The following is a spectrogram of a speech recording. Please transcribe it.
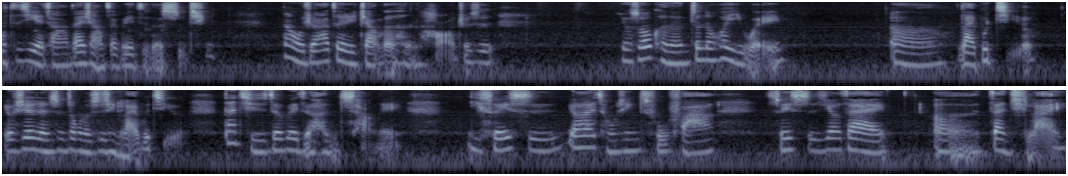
我自己也常常在想这辈子的事情。那我觉得他这里讲的很好，就是有时候可能真的会以为，呃，来不及了，有些人生中的事情来不及了。但其实这辈子很长诶，你随时要再重新出发，随时要再呃站起来，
